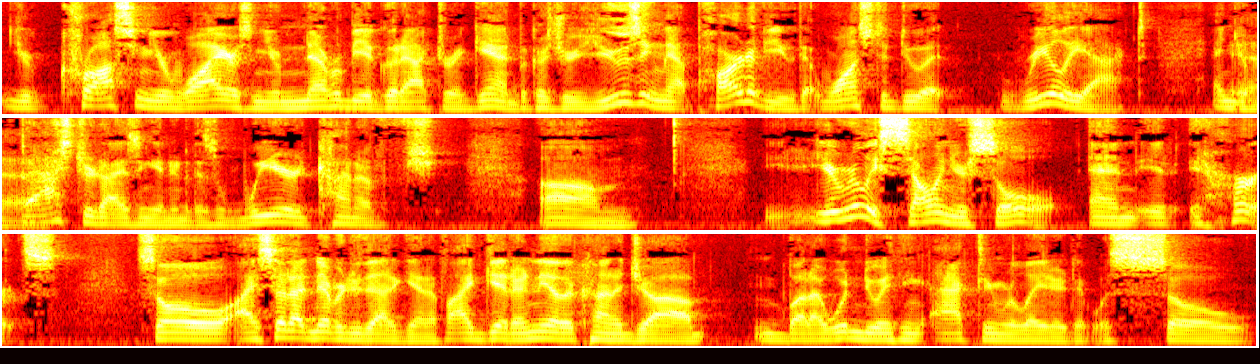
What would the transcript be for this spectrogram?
you're crossing your wires, and you'll never be a good actor again because you're using that part of you that wants to do it really act and you're Yeah. bastardizing it into this weird kind of um, you're really selling your soul and it, it hurts so i said i'd never do that again if i get any other kind of job but i wouldn't do anything acting related it was so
